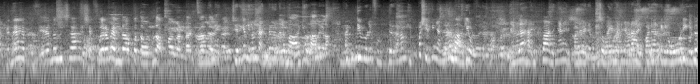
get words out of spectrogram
അങ്ങനെ പുതിയതെന്ന് വെച്ചാൽ ഷെഫ് എന്തോ അപ്പൊ തോന്നുന്നു അപ്പൊ ഉണ്ടാക്കുന്നത്. ശരിക്കും നിങ്ങൾ രണ്ടുപേരും നല്ല ഭാഗ്യമുള്ള ആളുകളാണ് അടിപൊളി ഫുഡ് കാരണം ഇപ്പൊ ശരിക്കും ഞങ്ങളും ഭാഗ്യമുള്ളവരാണ്. ഞങ്ങളെ ഹരിപ്പാട് ഞാൻ ഹരിപ്പാട് ഹരിപ്പാടുകാരിയാണ് അപ്പൊ സ്വാഭാവികമായിട്ട് ഞങ്ങളുടെ ഹരിപ്പാടുകാർക്ക് ഇനി ഓടി ഇങ്ങോട്ട്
